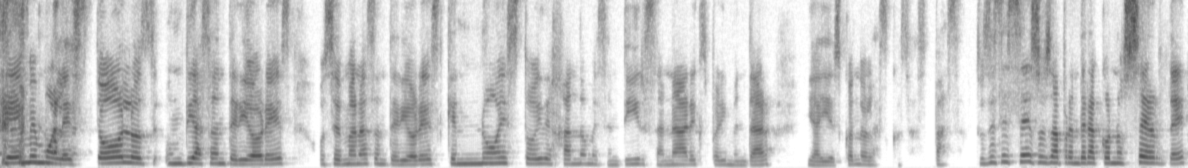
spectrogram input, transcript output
¿Qué me molestó los un días anteriores o semanas anteriores que no estoy dejándome sentir, sanar, experimentar? Y ahí es cuando las cosas pasan. Entonces es eso, es aprender a conocerte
